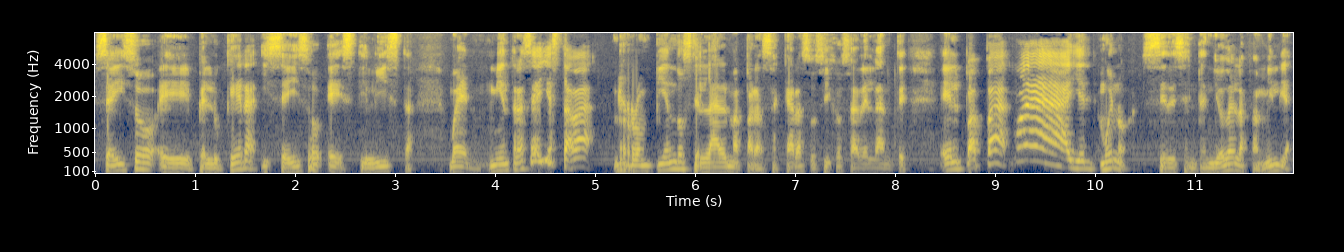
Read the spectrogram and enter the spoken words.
se hizo eh, peluquera y se hizo estilista. Bueno, mientras ella estaba rompiéndose el alma para sacar a sus hijos adelante, el papá, bueno, se desentendió de la familia.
